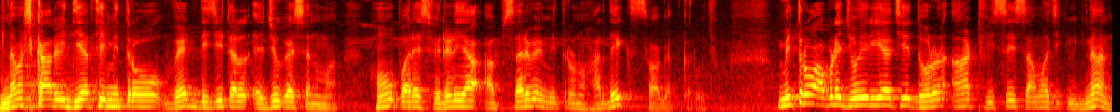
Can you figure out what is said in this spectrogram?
નમસ્કાર વિદ્યાર્થી મિત્રો વેટ ડિજિટલ એજ્યુકેશનમાં. હું પરેશ વેરડિયા, આપ સર્વે મિત્રોનું હાર્દિક સ્વાગત કરું છું. મિત્રો, આપણે જોઈ રહ્યા છીએ ધોરણ આઠ વિષય સામાજિક વિજ્ઞાન,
